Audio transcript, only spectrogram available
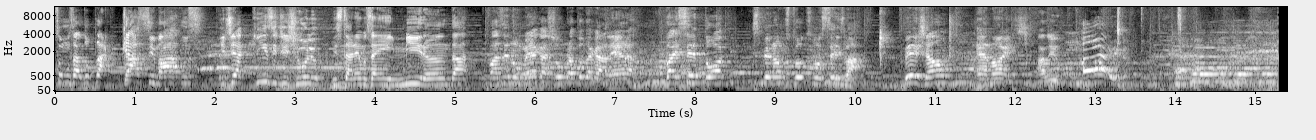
somos a dupla Cássio e Marcos. E dia 15 de julho estaremos aí em Miranda, fazendo um mega show pra toda a galera. Vai ser top, esperamos todos vocês lá. Beijão, é nóis. Valeu.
